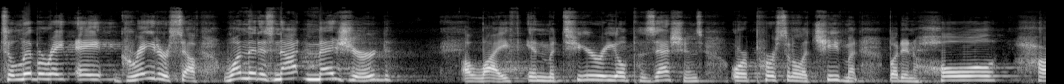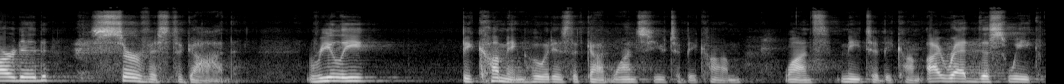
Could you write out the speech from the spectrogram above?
to liberate a greater self, one that is not measured a life in material possessions or personal achievement, but in wholehearted service to God. Really becoming who it is that God wants you to become, wants me to become. I read this week,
